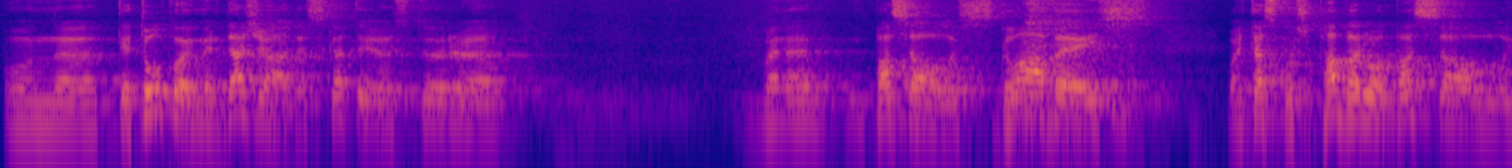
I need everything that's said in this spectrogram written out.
Un uh, tie tulkojumi ir dažādi. Es skatījos tur, uh, vai ne, pasaules glābējs, vai tas, kurš pabaro pasauli,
